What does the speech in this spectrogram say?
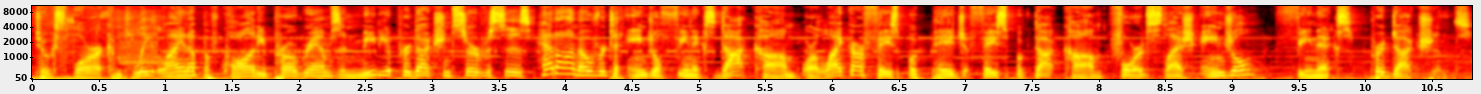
To explore a complete lineup of quality programs and media production services, head on over to angelphoenix.com or like our Facebook page at facebook.com forward slash Angel Phoenix Productions.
